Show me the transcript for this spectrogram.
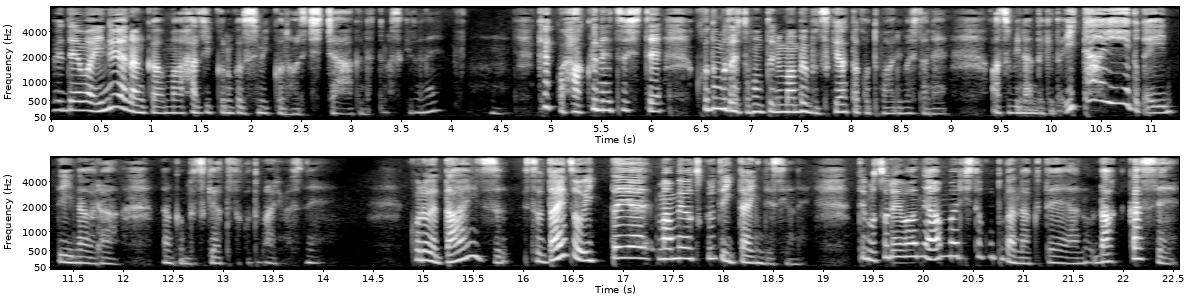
それで、まあ、犬やなんかは、まあ、端っこの子と隅っこの方でちっちゃくなってますけどね。結構白熱して、子供たちと本当に豆ぶつけ合ったこともありましたね。遊びなんだけど、痛いとか言って言いながら、なんかぶつけ合ってたこともありますね。これは大豆。そう、大豆をいった豆を作ると痛いんですよね。でもそれはね、あんまりしたことがなくて、あの、落花生。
